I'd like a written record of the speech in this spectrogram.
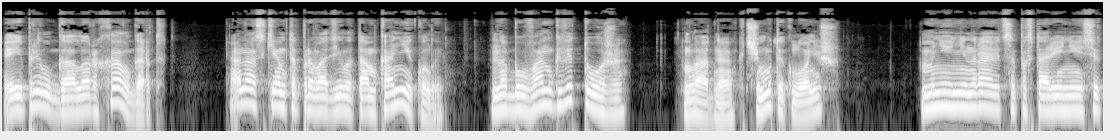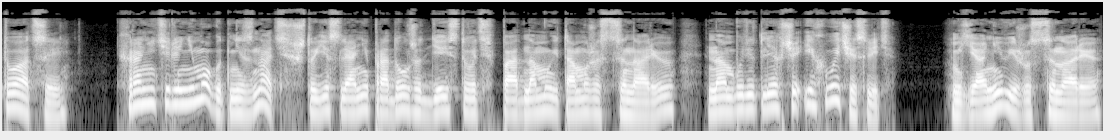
Эйприл Галлар Халгард. Она с кем-то проводила там каникулы. На Бувангве тоже. Ладно, к чему ты клонишь? Мне не нравится повторение ситуации. Хранители не могут не знать, что если они продолжат действовать по одному и тому же сценарию, нам будет легче их вычислить. Я не вижу сценария.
